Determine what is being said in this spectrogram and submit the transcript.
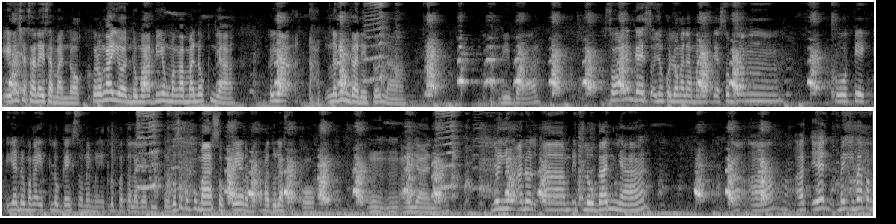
hindi siya sanay sa manok. Pero ngayon, dumami yung mga manok niya. Kaya, naging ganito na. Di ba? So, ayan guys, so, yung kulungan ng manok niya, sobrang putik. Yan yung mga itlog guys, so may mga itlog pa talaga dito. Gusto ko pumasok pero baka madulas ako. Mm ayan. Yun yung ano, um, itlogan niya. Ah, At yan, may iba pang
